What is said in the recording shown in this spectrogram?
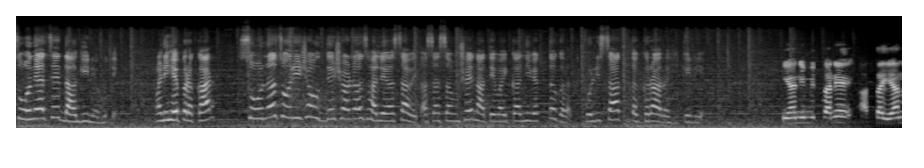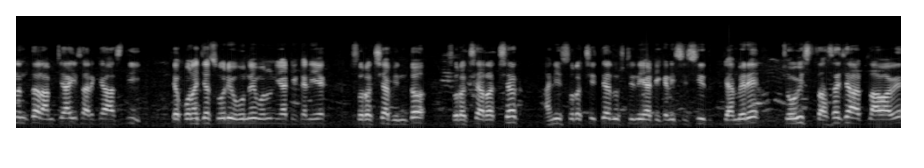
सोन्याचे दागिने होते. आणि हे प्रकार सोनं चोरीच्या उद्देशानं झाले असावेत असा संशय नातेवाईकांनी व्यक्त करत पोलिसात तक्रारही केली आहे. या निमित्ताने आता यानंतर आमच्या आईसारख्या असती त्या कोणाच्या चोरी होऊ नये म्हणून या ठिकाणी एक सुरक्षा भिंत सुरक्षा रक्षक आणि सुरक्षेच्या दृष्टीने या ठिकाणी सीसी कॅमेरे चोवीस तासाच्या आत लावावे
